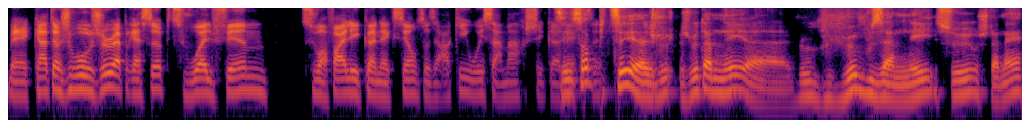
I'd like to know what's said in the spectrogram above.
Mais quand tu as joué au jeu après ça, puis tu vois le film, tu vas faire les connexions. Tu vas dire, OK, oui, ça marche, c'est C'est ça. Puis, tu sais, euh, je, veux t'amener, euh, je, veux vous amener sur justement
